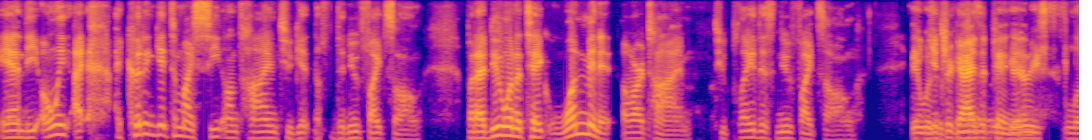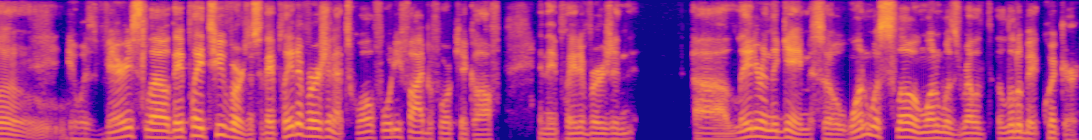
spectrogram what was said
And the only I, I couldn't get to my seat on time to get the, the new fight song, but I do want to take one minute of our time to play this new fight song it was get your guys' opinion. Very slow. It was very slow. They played two versions. So they played a version at 12:45 before kickoff, and they played a version uh, later in the game. So one was slow and one was rel- a little bit quicker.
